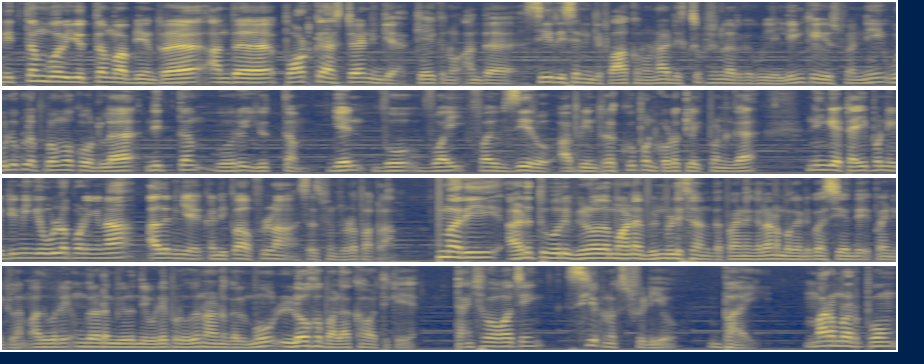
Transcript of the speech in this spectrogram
நித்தம் ஒரு யுத்தம் அப்படின்ற அந்த பாட்காஸ்ட்டை நீங்கள் கேட்கணும். அந்த சீரீஸை நீங்கள் பார்க்கணுன்னா டிஸ்கிரிப்ஷனில் இருக்கக்கூடிய லிங்கை யூஸ் பண்ணி உள்ளுக்குள்ள ப்ரோமோ கோடில் நித்தம் ஒரு யுத்தம் N O Y five zero அப்படின்ற கூப்பன் கோடை கிளிக் பண்ணுங்கள் நீங்கள் டைப் பண்ணிவிட்டு நீங்கள் உள்ளே போனீங்கன்னா அதை நீங்கள் கண்டிப்பாக ஃபுல்லாக சஸ்பென்ஸோடு பார்க்கலாம். இது மாதிரி அடுத்து ஒரு வினோதமான விண்வெளி சார்ந்த பயணங்களை நம்ம கண்டிப்பாக சேர்ந்து பயணிக்கலாம். அதுவரை உங்களிடம் இருந்து விடைபெறுவது நான் உங்கள் மூ. லோகபால கார்த்திகேயன். தேங்க்ஸ் ஃபார் வாட்சிங் சீரோ நெக்ஸ்ட் வீடியோ பாய் மரம் வளர்ப்போம்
